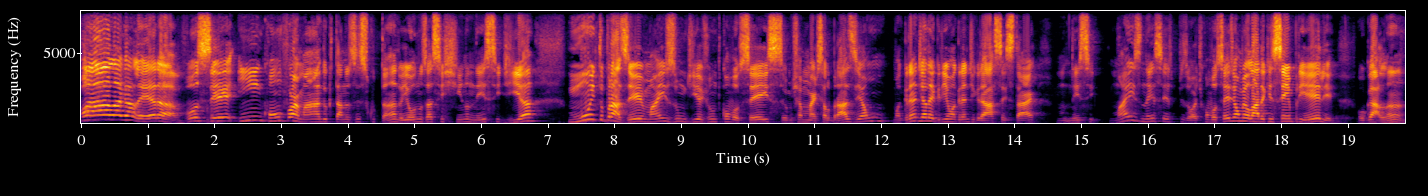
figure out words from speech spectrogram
Fala galera, você inconformado que está nos escutando e ou nos assistindo nesse dia, muito prazer, mais um dia junto com vocês. Eu me chamo Marcelo Braz e é um- uma grande alegria, uma grande graça estar nesse mais nesse episódio com vocês. E ao meu lado aqui sempre ele, o galã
